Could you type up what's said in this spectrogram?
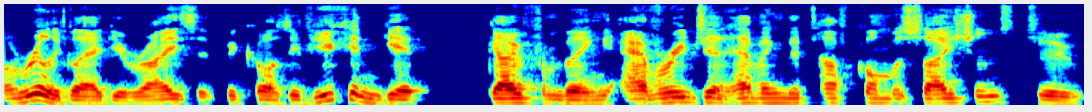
I'm really glad you raised it because if you can get go from being average at having the tough conversations to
